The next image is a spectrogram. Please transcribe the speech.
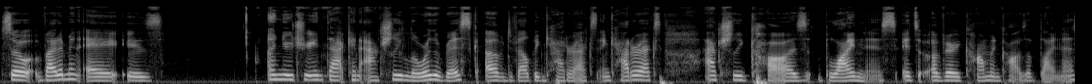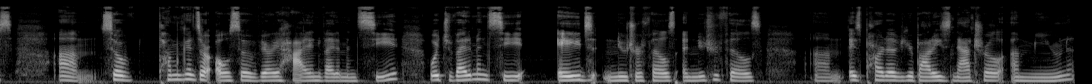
So vitamin A is a nutrient that can actually lower the risk of developing cataracts, and cataracts actually cause blindness. It's a very common cause of blindness. Um, so, pumpkins are also very high in vitamin C, which vitamin C aids neutrophils, and neutrophils um, is part of your body's natural immune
